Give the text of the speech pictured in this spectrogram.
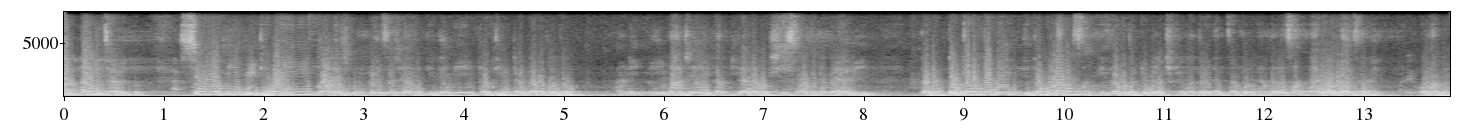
आता विचार येतो. सो मी मिठीबाई कॉलेज मुंबईचं जे आहे तिथे मी थिएटर करत होतो. आणि मी माझे एकांकिकाला बक्षीस वगैरे मिळाली. तर तोपर्यंत मी तिथे कोणाला सांगितलं होतं की मी लक्ष्मीकांत रेड्डींचा मुलगा आहे. मला सांगायला आवडायचं नाही कोणाला.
